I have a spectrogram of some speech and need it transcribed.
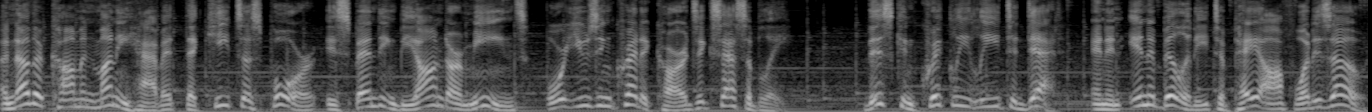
Another common money habit that keeps us poor is spending beyond our means or using credit cards excessively. This can quickly lead to debt and an inability to pay off what is owed.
